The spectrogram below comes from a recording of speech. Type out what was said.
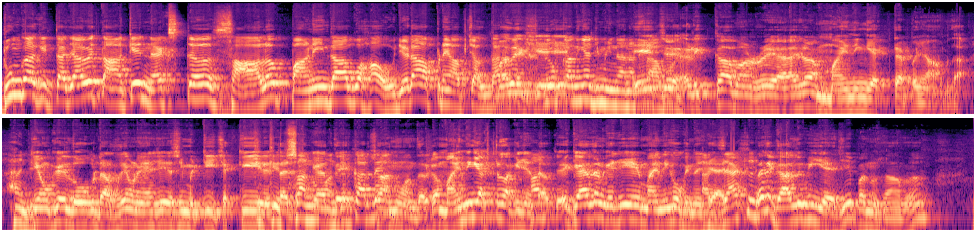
ਡੂੰਘਾ ਕੀਤਾ ਜਾਵੇ ਤਾਂ ਕਿ ਨੈਕਸਟ ਸਾਲ ਪਾਣੀ ਦਾ ਵਹਾਓ ਜਿਹੜਾ ਆਪਣੇ ਆਪ ਚੱਲਦਾ ਰਹੇ ਲੋਕਾਂ ਦੀਆਂ ਜ਼ਮੀਨਾਂ ਨਾ ਇਹ ਖਰਾਬ ਚ ਹੋਣ ਅੜਿੱਕਾ ਬਣ ਰਿਹਾ ਹੈ ਜਿਹੜਾ ਮਾਈਨਿੰਗ ਐਕਟ ਹੈ ਪੰਜਾਬ ਦਾ। ਕਿਉਂਕਿ ਲੋਕ ਡਰਦੇ ਹੋਣੇ ਆ ਜੀ ਅਸੀਂ ਮਿੱਟੀ ਚੱਕੀ ਰੇਤਾ ਸਾਨੂੰ ਚੱਕਿਆ ਅੰਦਰ ਤੇ ਕਰ। ਸਾਨੂੰ ਅੰਦਰ ਕਾ ਮਾਈਨਿੰਗ ਐਕਟ ਲੱਗ ਜਾਂਦਾ ਉੱਤੇ ਇਹ ਕਹਿ ਦੇਣਗੇ ਜੀ ਇਹ ਮਾਈਨਿੰਗ ਹੋ ਕਿੰਨੇ Exactly. ਵੈਸੇ ਗੱਲ ਵੀ ਹੈ ਜੀ ਪੰਨੂ ਸਾਹਿਬ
